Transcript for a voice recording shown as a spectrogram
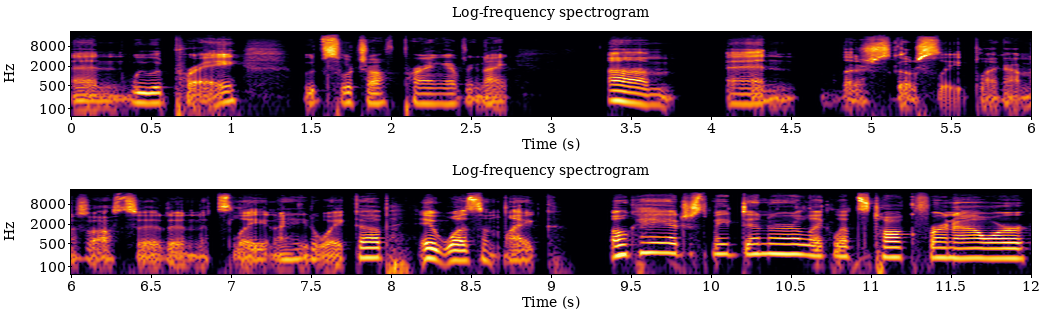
And we would pray. We'd switch off praying every night. Um, and let's just go to sleep. Like I'm exhausted and it's late and I need to wake up. It wasn't like okay, I just made dinner. Like, let's talk for an hour.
